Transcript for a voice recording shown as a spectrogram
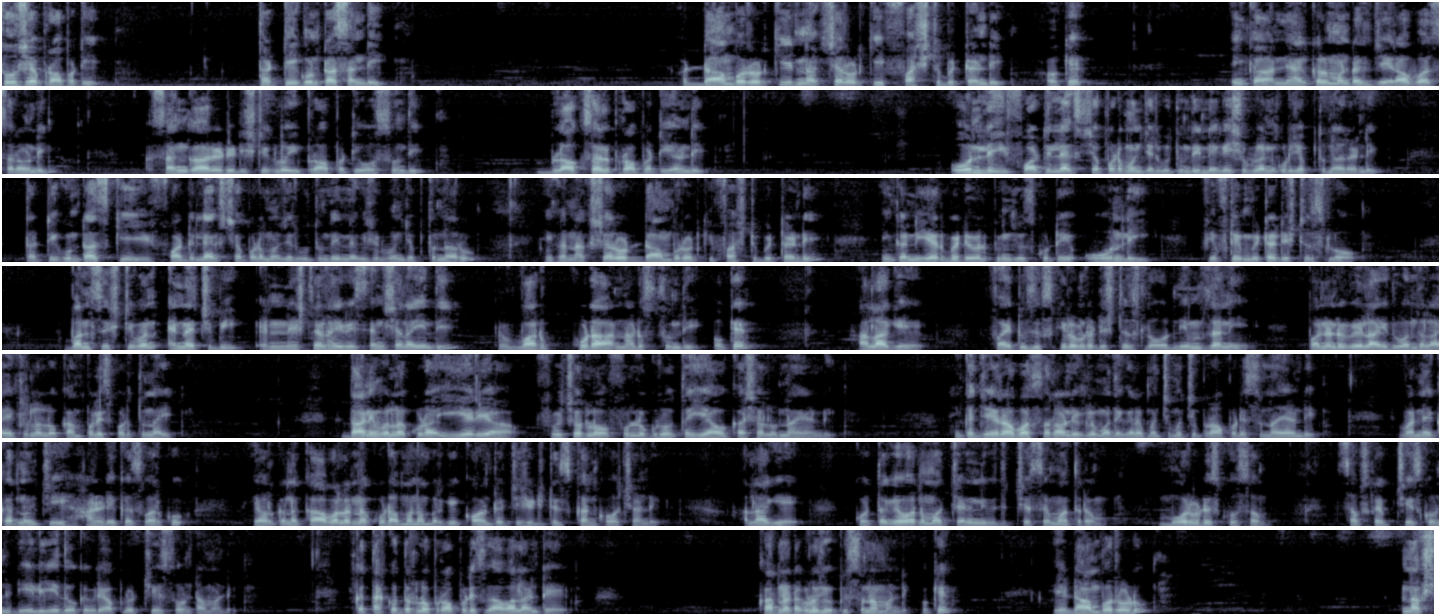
చూసే property thirty guntas అండి డాంబర్ రోడ్కి నక్ష రోడ్కి ఫస్ట్ బిట్ అండి ఓకే. ఇంకా నేల్కల్ మండల్ జైరాబాద్ సరౌండింగ్. సంగారెడ్డి డిస్టిక్లో ఈ ప్రాపర్టీ వస్తుంది. బ్లాక్ సైల్ ప్రాపర్టీ అండి. ఓన్లీ ఫార్టీ ల్యాక్స్ చెప్పడం జరుగుతుంది నెగోషియబుల్ అని కూడా చెప్తున్నారండి. థర్టీ గుంటాస్కి ఫార్టీ ల్యాక్స్ చెప్పడం జరుగుతుంది నెగోషియబుల్ అని చెప్తున్నారు. ఇంకా నక్ష రోడ్ డాంబర్ రోడ్కి ఫస్ట్ బిట్ అండి. ఇంకా నియర్ బై డెవలపింగ్ చూసుకుంటే ఓన్లీ ఫిఫ్టీ మీటర్ డిస్టెన్స్లో one sixty one NHB national highway sanction అయ్యింది. వర్క్ కూడా నడుస్తుంది. ఓకే అలాగే ఫైవ్ టు సిక్స్ కిలోమీటర్ డిస్టెన్స్లో నిమ్స్ అని పన్నెండు వేల ఐదు వందల ఎకరాలలో కంపెనీస్ పడుతున్నాయి. దానివల్ల కూడా ఈ ఏరియా ఫ్యూచర్లో ఫుల్ గ్రోత్ అయ్యే అవకాశాలు ఉన్నాయండి. ఇంకా జైరాబాద్ సరౌండింగ్లో మా దగ్గర మంచి మంచి ప్రాపర్టీస్ ఉన్నాయండి. వన్ ఏకర్ నుంచి హండ్రెడ్ ఏకర్స్ వరకు. ఎవరికైనా కావాలన్నా కూడా మా నెంబర్కి కాంటాక్ట్ చేసి డీటెయిల్స్ కనుక్కోవచ్చండి. అలాగే కొత్తగా ఎవరైనా మా ఛానల్ని విజిట్ చేస్తే మాత్రం మోర్ వీడియోస్ కోసం సబ్స్క్రైబ్ చేసుకోండి. డైలీ ఏదో ఒక వీడియో అప్లోడ్ చేస్తూ ఉంటామండి. ఇంకా తక్కువ ధరలో ప్రాపర్టీస్ కావాలంటే కర్ణాటకలో చూపిస్తున్నామండి. ఓకే? ఏ డాంబర్ రోడ్డు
